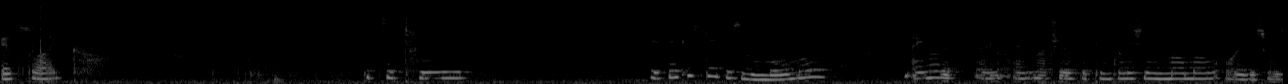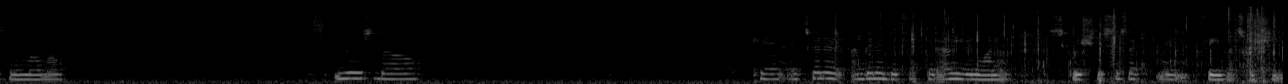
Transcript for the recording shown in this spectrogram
It's like it's so tiny. I think his name is Momo. I know that I'm, I'm not sure if the pink one is named Momo or this one is named Momo. Its ears though. Okay, it's gonna I'm gonna defect it. I don't even wanna squish this. is like my favorite squishy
